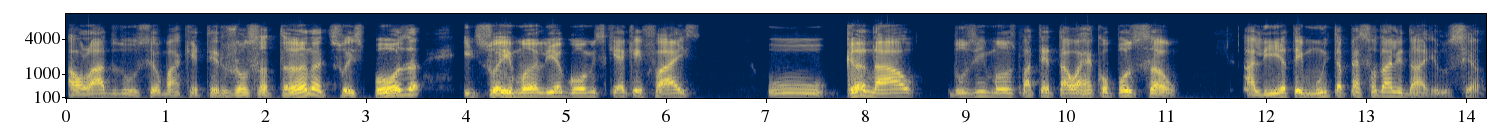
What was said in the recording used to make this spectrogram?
ao lado do seu marqueteiro João Santana, de sua esposa, e de sua irmã Lia Gomes, que é quem faz o canal dos irmãos para tentar uma recomposição. A Lia tem muita personalidade, Luciano.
